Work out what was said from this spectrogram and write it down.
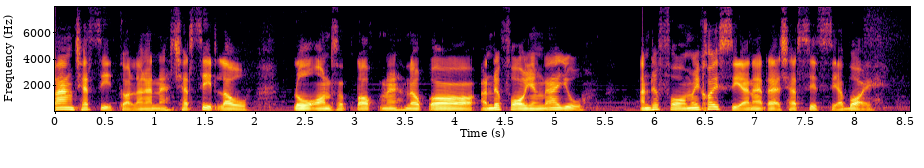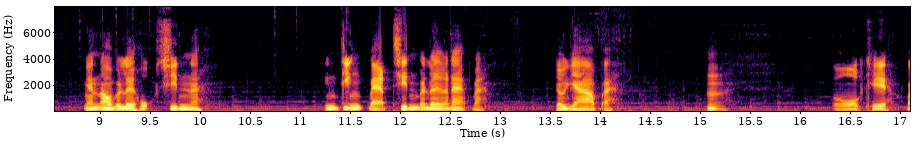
สร้างแชทซีดก่อนแล้วกันนะแชทซีดเรา low on stock นะ แล้วก็ Underfor ยังได้อยู่ Underfor ไม่ค่อยเสียนะ แต่แชทซีดเสียบ่อย งั้นเอาไปเลย 6 ชิ้นนะ จริงๆ 8 ชิ้นไปเลยก็ได้ปะยาวๆไป อืม โอเคไป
